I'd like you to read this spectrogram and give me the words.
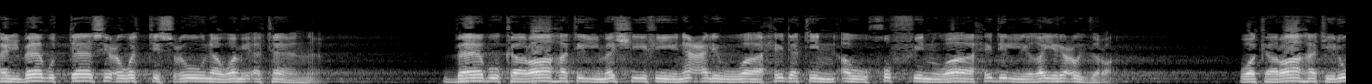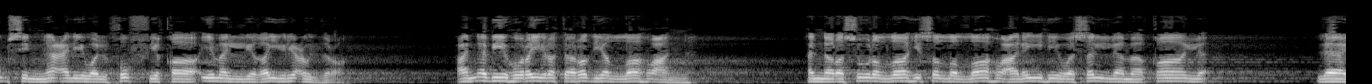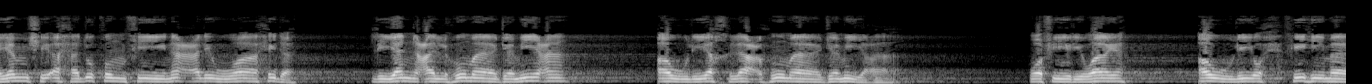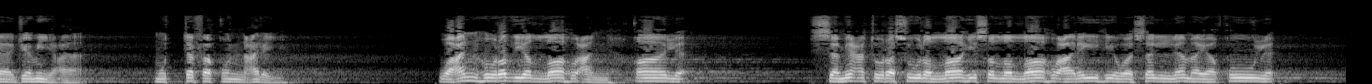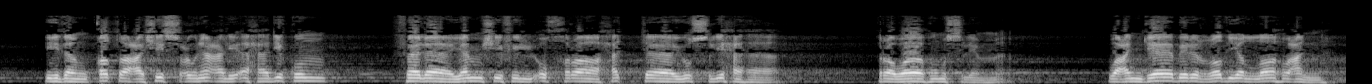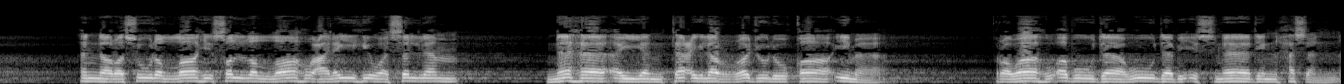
الباب التاسع والتسعون ومئتان. باب كراهة المشي في نعل واحدة أو خف واحد لغير عذر. وكراهة لبس النعل والخف قائما لغير عذر. عن أبي هريرة رضي الله عنه أن رسول الله صلى الله عليه وسلم قال لا يمشي أحدكم في نعل واحدة لينعلهما جميعا أو ليخلعهما جميعا. وفي رواية أو ليحفهما جميعا. متفق عليه. وعنه رضي الله عنه قال سمعت رسول الله صلى الله عليه وسلم يقول إذا انقطع شسع نعل أحدكم فلا يمشي في الأخرى حتى يصلحها. رواه مسلم. وعن جابر رضي الله عنه أن رسول الله صلى الله عليه وسلم نهى أن ينتعل الرجل قائما. رواه أبو داود بإسناد حسن.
